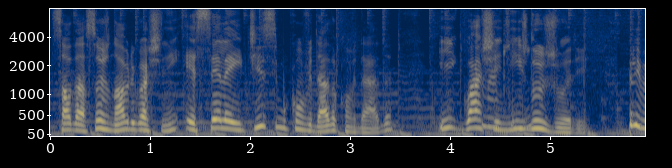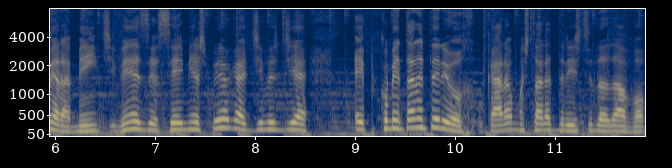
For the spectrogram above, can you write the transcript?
Saudações, nobre Guaxinim, excelentíssimo convidado ou convidada e guaxinins Ok. do júri. Primeiramente, venho exercer minhas prerrogativas de eh, comentário anterior. O cara é uma história triste da, da avó.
